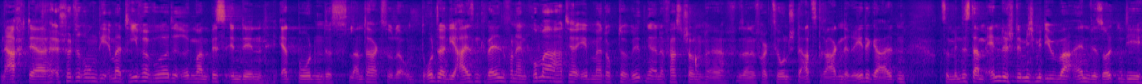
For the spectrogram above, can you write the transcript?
Nach der Erschütterung, die immer tiefer wurde, irgendwann bis in den Erdboden des Landtags oder drunter in die heißen Quellen von Herrn Kummer, hat ja eben Herr Dr. Wilken eine fast schon äh, für seine Fraktion staatstragende Rede gehalten. Zumindest am Ende stimme ich mit ihm überein. Wir sollten die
